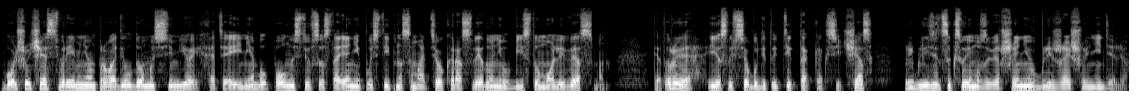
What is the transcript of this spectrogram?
Большую часть времени он проводил дома с семьей, хотя и не был полностью в состоянии пустить на самотек расследование убийства Молли Весман, которое, если все будет идти так, как сейчас, приблизится к своему завершению в ближайшую неделю.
